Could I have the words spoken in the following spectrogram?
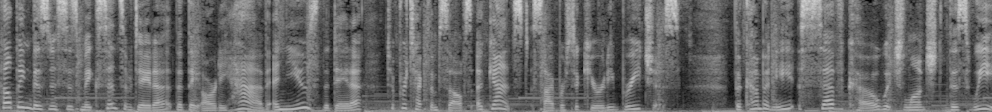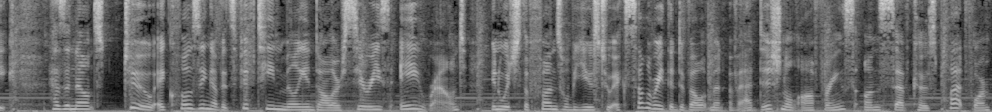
helping businesses make sense of data that they already have and use the data to protect themselves against cybersecurity breaches. The company, Sevco, which launched this week, has announced too a closing of its $15 million Series A round, in which the funds will be used to accelerate the development of additional offerings on Sevco's platform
